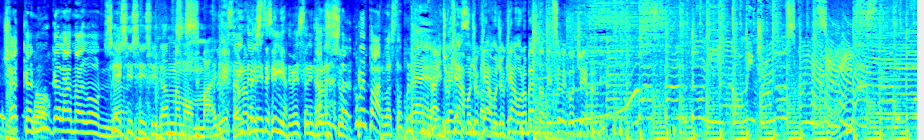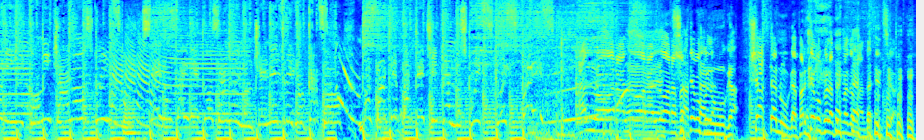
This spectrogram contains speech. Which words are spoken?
so- Ciaccanuga la madonna. Sì, sì, sì, sì, damma momma. E deve È stare in una Tennessee, bestemmia. deve essere in Eh, Tennessee. sta- come parla sta persona? Eh, Dai, in giochiamo, giochiamo, parla. giochiamo. Roberto, attenzione, concentrati. Allora, partiamo con Chattanooga. la Chattanooga, partiamo con la prima domanda. Attenzione.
